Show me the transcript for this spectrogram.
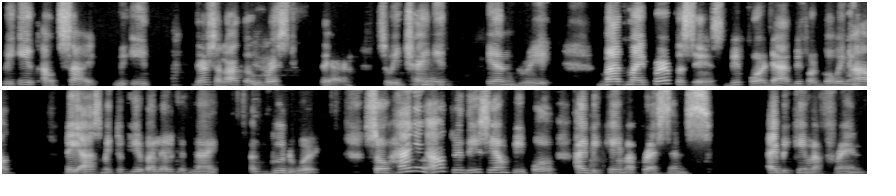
we eat outside. We eat. There's a lot of yeah. restaurants there, so we Chinese and Greek. But my purpose is before that, before going out, they asked me to give a little good night, a good word. So hanging out with these young people, I became a presence. I became a friend.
